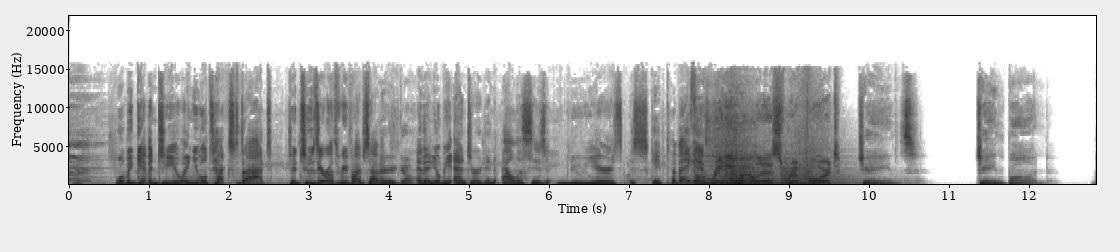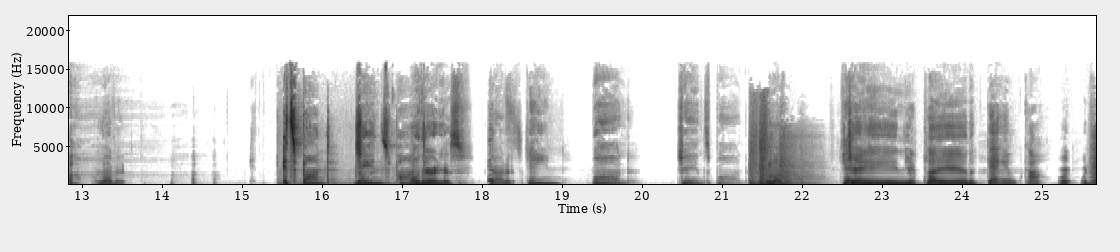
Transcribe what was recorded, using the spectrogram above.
will be given to you, and you will text that to 20357. There you go. And then you'll be entered in Alice's New Year's Escape to Vegas. The Radio Alice Report. jane's jane bond i love it It's Bond. James oh, Bond. oh there it is got it Jane. Bond. James Bond. I love it. Jane, you're playing. game call. What, what,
